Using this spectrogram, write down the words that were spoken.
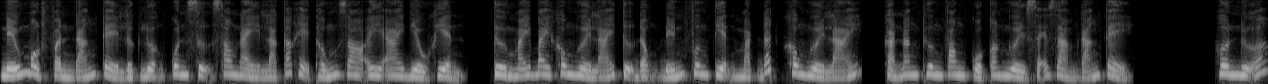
Nếu một phần đáng kể lực lượng quân sự sau này là các hệ thống do AI điều khiển, từ máy bay không người lái tự động đến phương tiện mặt đất không người lái, khả năng thương vong của con người sẽ giảm đáng kể. Hơn nữa,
